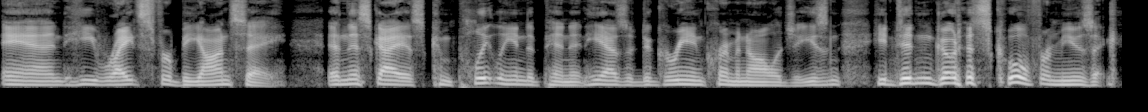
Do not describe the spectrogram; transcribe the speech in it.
and he writes for Beyonce. And this guy is completely independent. He has a degree in criminology. He's he didn't go to school for music,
